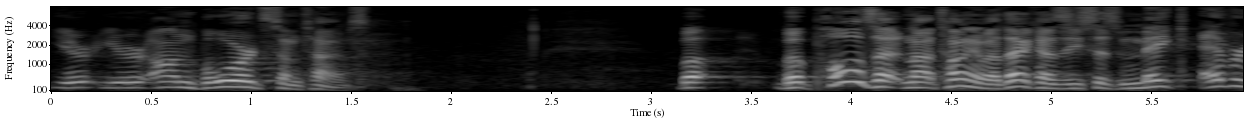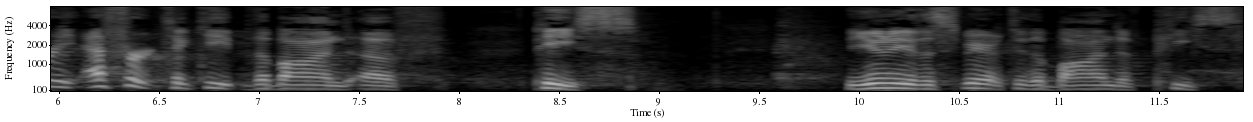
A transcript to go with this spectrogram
you're, you're on board sometimes. But but Paul's not talking about that because he says, make every effort to keep the bond of peace. The unity of the Spirit through the bond of peace.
